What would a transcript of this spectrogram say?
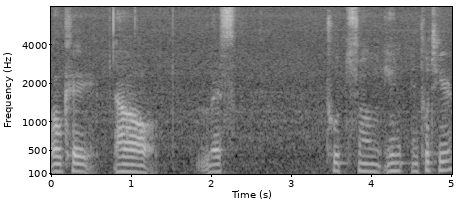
okay uh, let's put some in input here.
